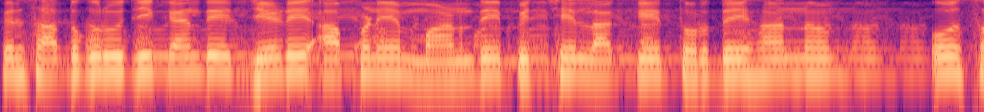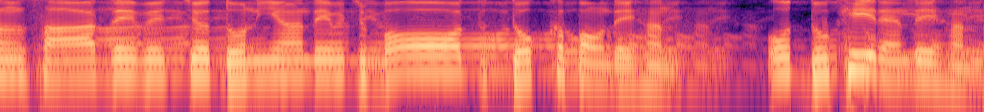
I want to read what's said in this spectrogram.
ਫਿਰ ਸਤਿਗੁਰੂ ਜੀ ਕਹਿੰਦੇ, ਜਿਹੜੇ ਆਪਣੇ ਮਨ ਦੇ ਪਿੱਛੇ ਲੱਗ ਕੇ ਤੁਰਦੇ ਹਨ, ਉਹ ਸੰਸਾਰ ਦੇ ਵਿੱਚ, ਦੁਨੀਆ ਦੇ ਵਿੱਚ ਬਹੁਤ ਦੁੱਖ ਪਾਉਂਦੇ ਹਨ, ਉਹ ਦੁਖੀ ਰਹਿੰਦੇ ਹਨ।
